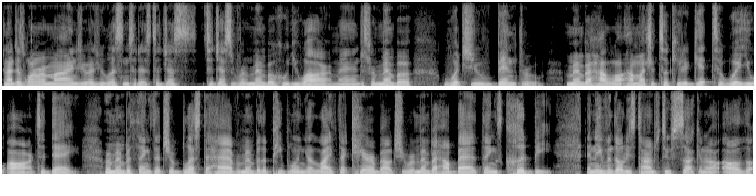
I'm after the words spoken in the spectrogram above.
And I just want to remind you as you listen to this to just to just remember who you are, man. Just remember what you've been through. Remember how long, how much it took you to get to where you are today. Remember things that you're blessed to have. Remember the people in your life that care about you. Remember how bad things could be. And even though these times do suck, and all, all the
